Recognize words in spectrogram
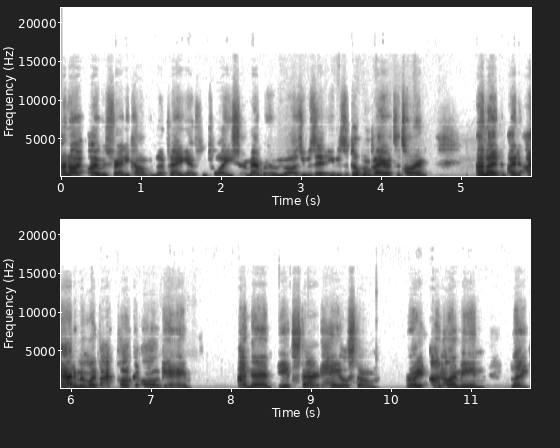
And I, I was fairly confident. I played against him twice. I remember who he was. He was a he was a Dublin player at the time, and I I I had him in my back pocket all game and then it started hailstone, right? And I mean, like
